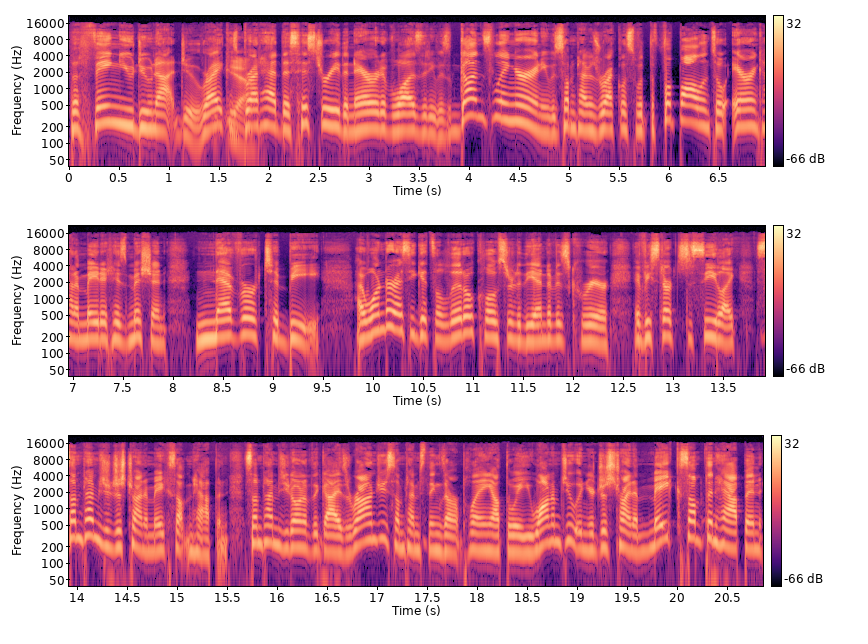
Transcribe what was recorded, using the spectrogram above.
the thing you do not do, right? Because Yeah. Brett had this history. The narrative was that he was a gunslinger and he was sometimes reckless with the football. And so Aaron kind of made it his mission never to be. I wonder as he gets a little closer to the end of his career if he starts to see like sometimes you're just trying to make something happen. Sometimes you don't have the guys around you. Sometimes things aren't playing out the way you want them to. And you're just trying to make something happen.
